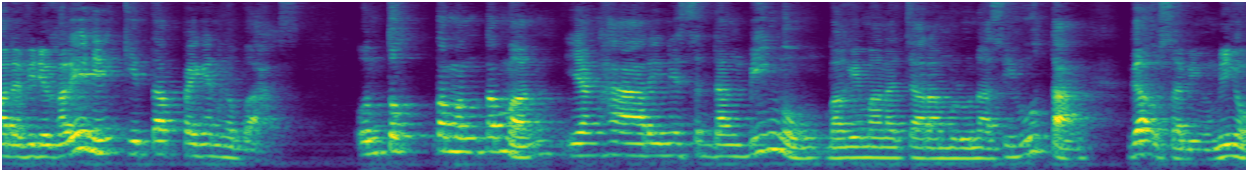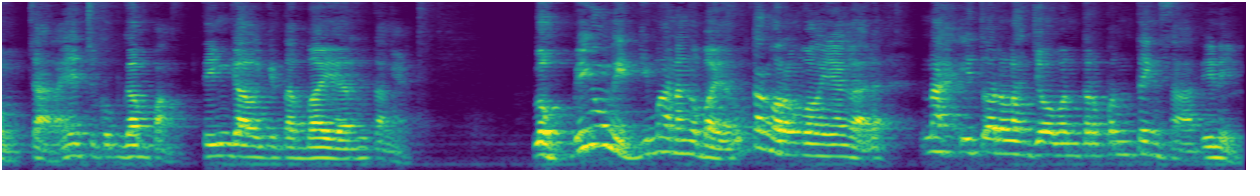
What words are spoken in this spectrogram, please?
pada video kali ini kita pengen ngebahas. Untuk teman-teman yang hari ini sedang bingung bagaimana cara melunasi hutang, gak usah bingung-bingung. Caranya cukup gampang. Tinggal kita bayar hutangnya. Loh, bingung nih gimana ngebayar hutang orang uangnya nggak ada? Nah, itu adalah jawaban terpenting saat ini.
